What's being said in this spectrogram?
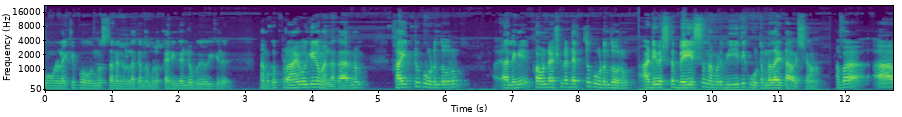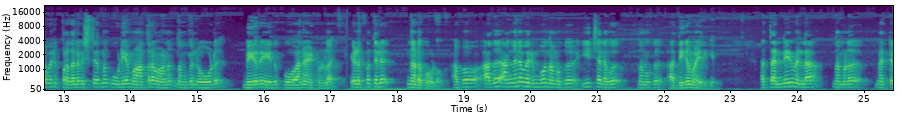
മുകളിലേക്ക് പോകുന്ന സ്ഥലങ്ങളിലൊക്കെ നമ്മൾ കരിങ്കല്ല് ഉപയോഗിക്കൽ നമുക്ക് പ്രായോഗികമല്ല. കാരണം ഹൈറ്റ് കൂടുന്തോറും അല്ലെങ്കിൽ ഫൗണ്ടേഷന്റെ ഡെപ്ത് കൂടുന്തോറും അടിവശത്തെ ബേസ് നമ്മൾ വീതി കൂട്ടേണ്ടതായിട്ട് ആവശ്യമാണ്. അപ്പോൾ ആ ഒരു പ്രതല വിസ്തീർണം കൂടിയ മാത്രമാണ് നമുക്ക് ലോഡ് ബെയർ ചെയ്ത് പോകാനായിട്ടുള്ള എളുപ്പത്തിൽ നടക്കുകയുള്ളൂ. അപ്പോൾ അത് അങ്ങനെ വരുമ്പോൾ നമുക്ക് ഈ ചിലവ് നമുക്ക് അധികമായിരിക്കും. അത് തന്നെയുമല്ല നമ്മൾ മറ്റേ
